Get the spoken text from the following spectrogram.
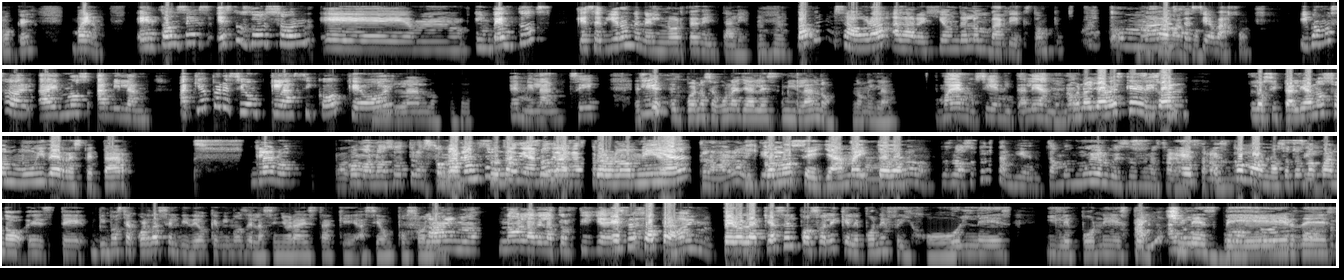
Ok. Bueno, entonces, estos dos son eh, inventos que se dieron en el norte de Italia. Vámonos ahora a la región de Lombardía, que está un poquito más, hacia abajo. Y vamos a, irnos a Milán. Aquí apareció un clásico que hoy... Milano. En Milán, sí. Es que, eh, bueno, según allá es Milano, no Milán. Bueno, sí, en italiano, ¿no? Bueno, ya ves que son, los italianos son muy de respetar. Claro, como nosotros, como hablamos el otro día, ¿no? De la gastronomía, claro, y, cómo se llama y todo. Pues nosotros también estamos muy orgullosos de nuestra gastronomía. Es, es como nosotros, ¿no? Cuando este vimos, ¿te acuerdas el video que vimos de la señora esta que hacía un pozole? Ay, no, no, la de la tortilla. Esa es otra. Pero la que hace el pozole y que le pone frijoles y le pone este chiles verdes.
